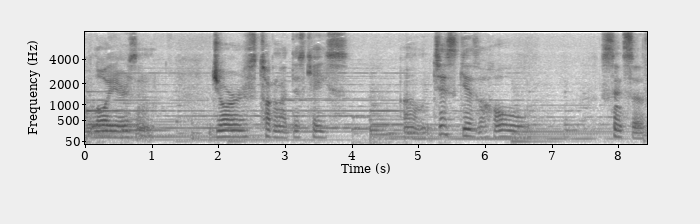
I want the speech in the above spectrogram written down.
lawyers and jurors talking about this case um, just gives a whole sense of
